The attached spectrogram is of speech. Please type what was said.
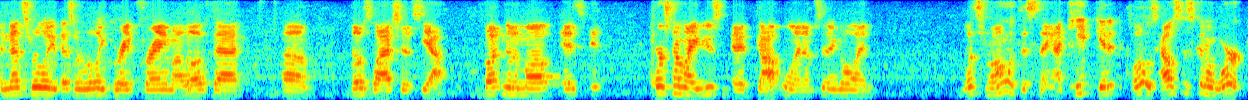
and that's really that's a really great frame. I love that. Um, those lashes, yeah, buttoning them up. It's it, first time I used I got one. I'm sitting going, what's wrong with this thing? I can't get it to close. How's this going to work?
